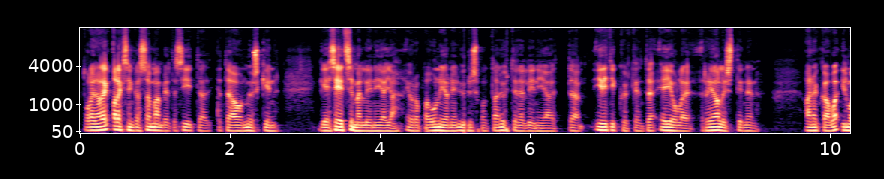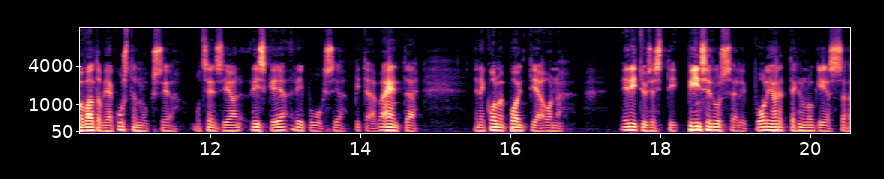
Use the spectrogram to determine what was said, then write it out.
Mutta olen Aleksin kanssa samaa mieltä siitä, ja tämä on myöskin G7-linja ja Euroopan unionin Yhdysvaltain yhteinen linja, että irtikytkentä ei ole realistinen, ainakaan ilman valtavia kustannuksia, mutta sen sijaan riskejä ja riippuvuuksia pitää vähentää. Ja ne kolme pointtia on erityisesti pinsirussa eli puolijohdeteknologiassa,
